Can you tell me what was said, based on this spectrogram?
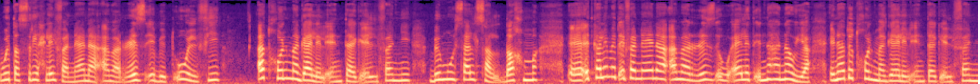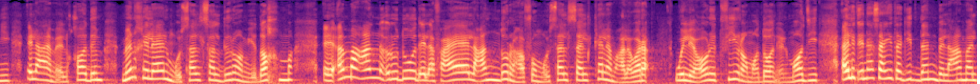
وتصريح للفنانة أمل رزق بتقول فيه أدخل مجال الإنتاج الفني بمسلسل ضخم. آه، اتكلمت الفنانة أمل رزق وقالت إنها ناوية إنها تدخل مجال الإنتاج الفني العام القادم من خلال مسلسل درامي ضخم. آه، أما عن ردود الأفعال عن دورها في مسلسل كلام على ورق واللي عرض في رمضان الماضي قالت إنها سعيدة جدا بالعمل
